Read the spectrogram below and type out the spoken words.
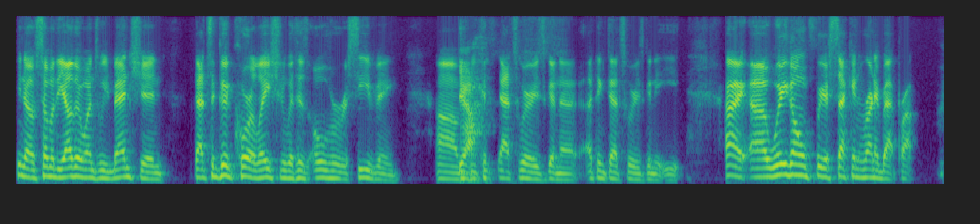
you know, some of the other ones we mentioned, that's a good correlation with his over receiving um, yeah. because that's where he's gonna. I think that's where he's gonna eat. All right, uh, where are you going for your second running back prop? Uh,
